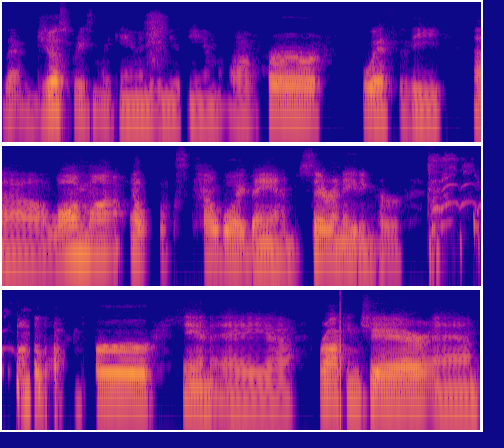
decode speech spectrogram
that just recently came into the museum of her with the uh, Longmont Elks Cowboy Band serenading her, bundled up in fur in a uh, rocking chair, and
